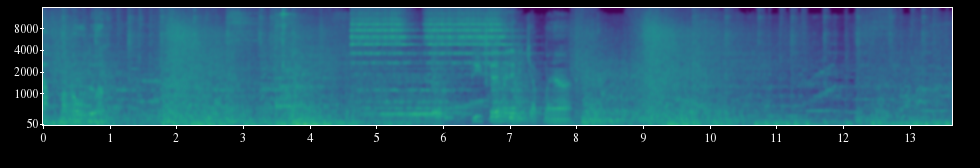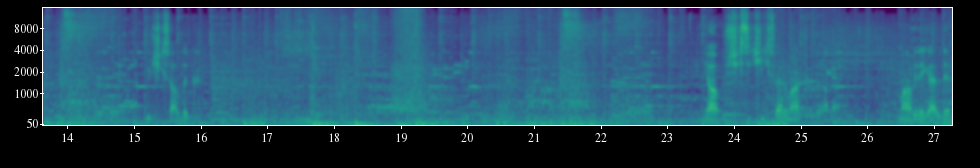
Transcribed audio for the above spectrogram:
Yapma oğlum. Büyük fedeme dedik yapma ya. Üç x aldık. Ya 3x 2x verme artık be adam. Mavi de geldi.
